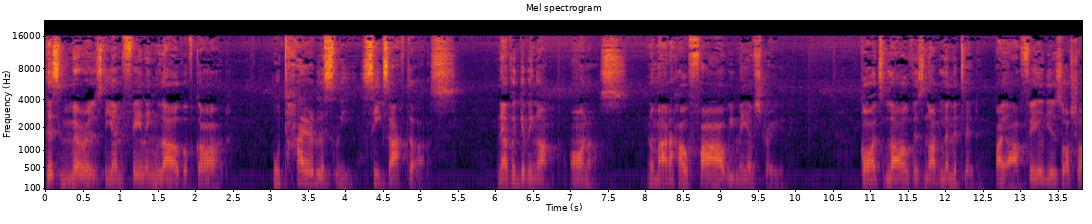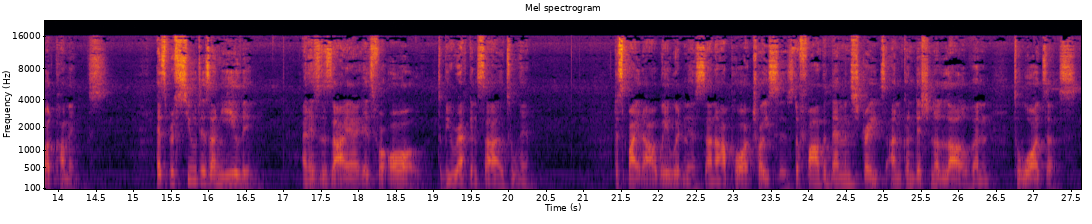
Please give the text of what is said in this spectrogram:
This mirrors the unfailing love of God, who tirelessly seeks after us, never giving up on us, no matter how far we may have strayed. God's love is not limited by our failures or shortcomings. His pursuit is unyielding, and his desire is for all to be reconciled to him. Despite our waywardness and our poor choices, the Father demonstrates unconditional love and towards us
